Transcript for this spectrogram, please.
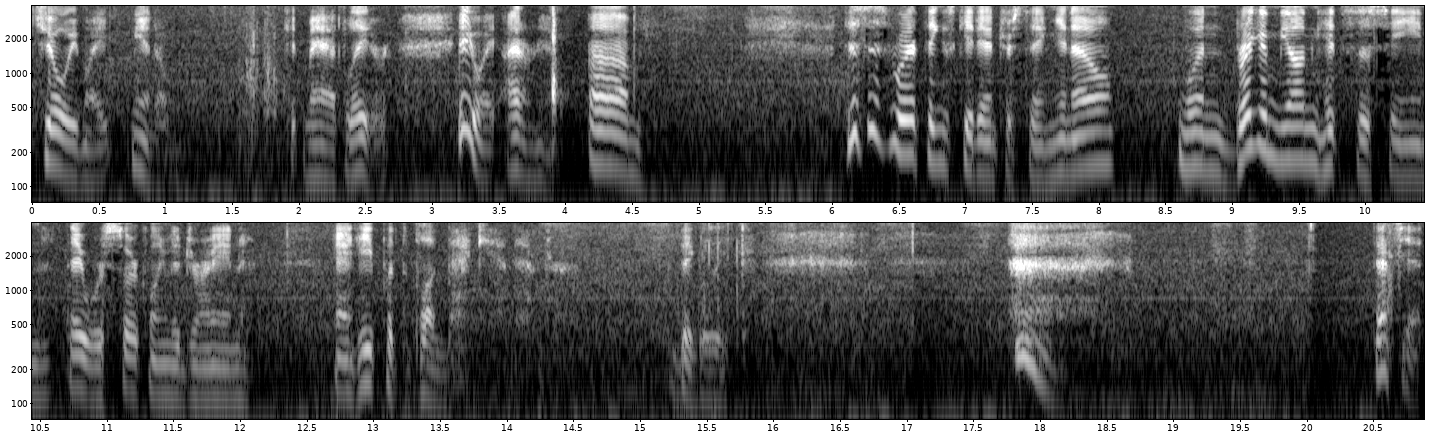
Joey might, you know, get mad later. Anyway, I don't know. Um, this is where things get interesting, you know. When Brigham Young hits the scene, they were circling the drain, and he put the plug back in after the big leak. That's it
